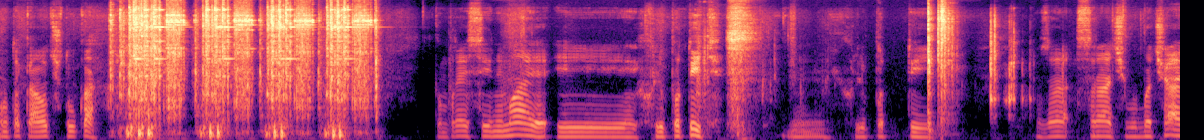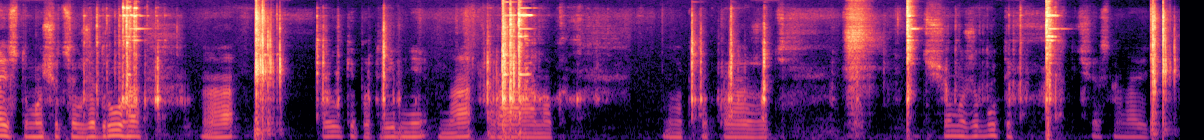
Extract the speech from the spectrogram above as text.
отака от штука. Компресії немає і хлюпотить. Хлюпотить. За срач вибачаюсь, тому що це вже друга. А пилки потрібні на ранок. Як то кажуть. Що може бути? Чесно, навіть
